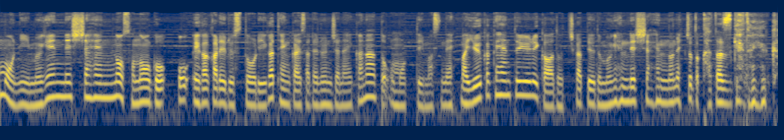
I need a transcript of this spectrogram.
主に無限列車編のその後を描かれるストーリーが展開されるんじゃないかなと思っていますね。まあ、遊郭編というよりかはどっちかっていうと無限列車編のね、ちょっと片付けというか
